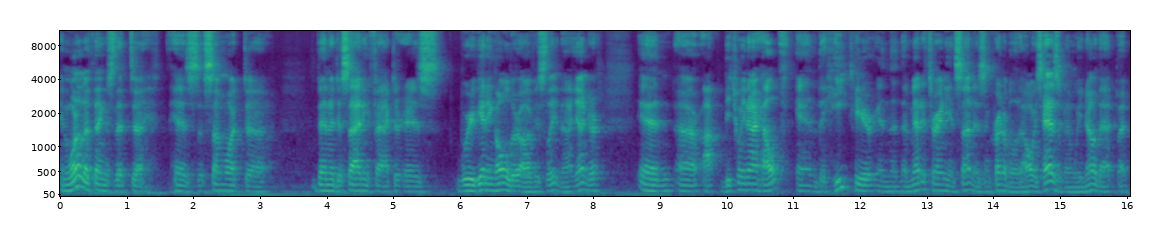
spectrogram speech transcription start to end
And one of the things that uh, has somewhat uh, been a deciding factor is we're getting older, obviously, not younger, and uh, between our health and the heat here in the, the Mediterranean sun is incredible. It always has been, we know that, but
